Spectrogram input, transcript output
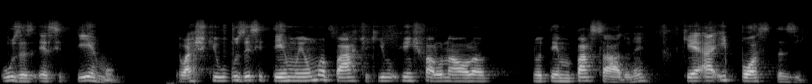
usa esse termo. Eu acho que usa esse termo em uma parte aqui que a gente falou na aula no termo passado, né? Que é a hipóstase,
